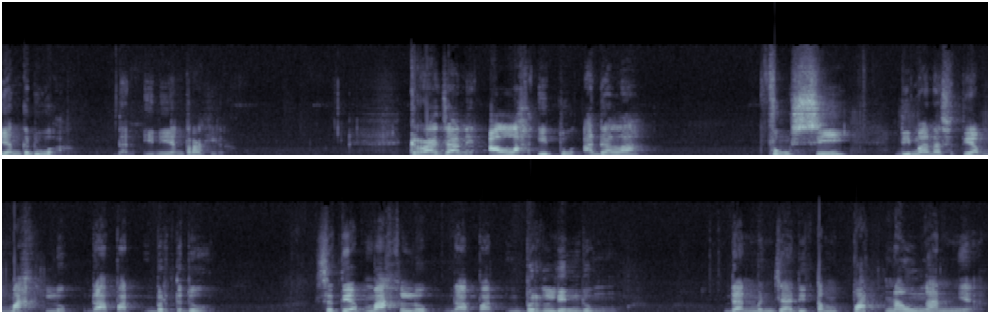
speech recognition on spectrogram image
Yang kedua, dan ini yang terakhir. Kerajaan Allah itu adalah fungsi di mana setiap makhluk dapat berteduh. Setiap makhluk dapat berlindung dan menjadi tempat naungannya.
